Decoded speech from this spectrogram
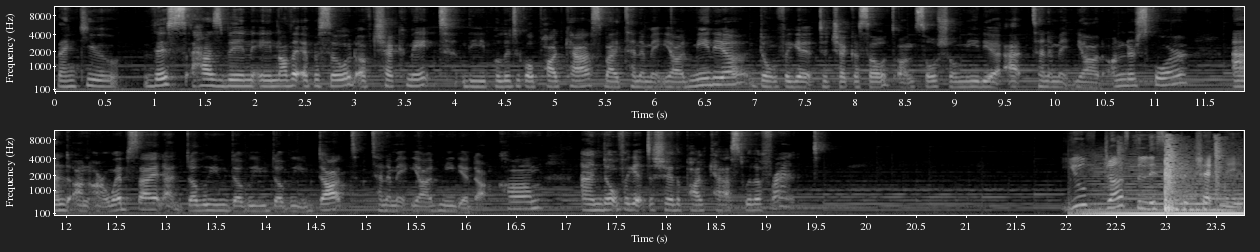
Thank you. This has been another episode of Checkmate, the political podcast by Tenement Yard Media. Don't forget to check us out on social media at Tenement Yard underscore and on our website at www.tenementyardmedia.com. And don't forget to share the podcast with a friend. You've just listened to Checkmate,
